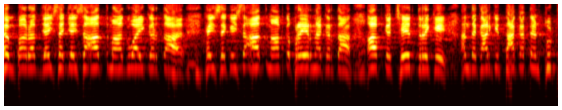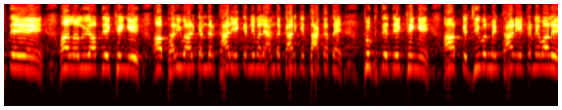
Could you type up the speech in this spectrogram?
हम पर जैसा जैसा आत्मा अगुवाई करता है, कैसे कैसे आत्मा आपको प्रेरणा करता आपके क्षेत्र के अंधकार की ताकतें टूटते हैं। हालेलुया, आप देखेंगे, आप परिवार के अंदर कार्य करने वाले अंधकार की ताकतें टूटते देखेंगे। आपके जीवन में कार्य करने वाले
